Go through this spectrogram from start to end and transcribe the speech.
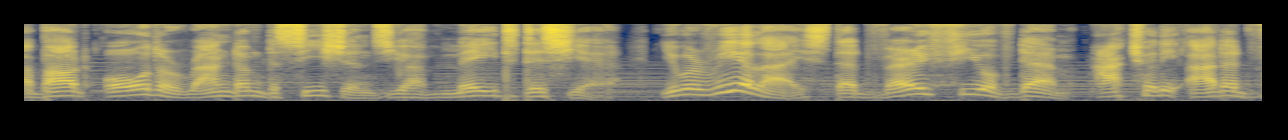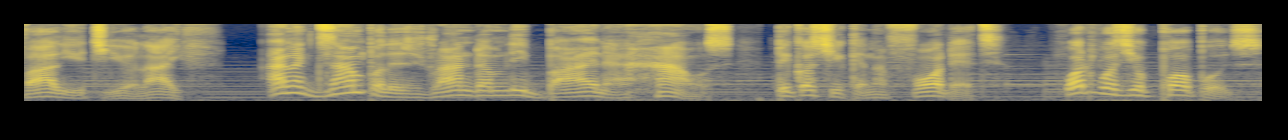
about all the random decisions you have made this year, you will realize that very few of them actually added value to your life. An example is randomly buying a house because you can afford it. What was your purpose?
